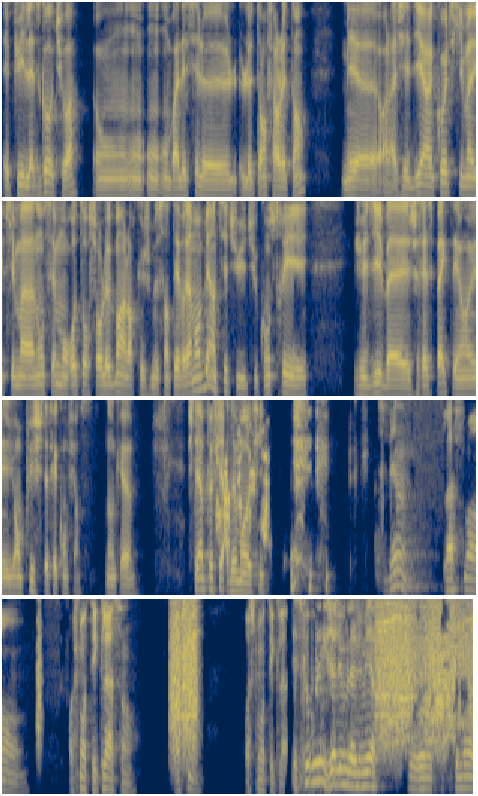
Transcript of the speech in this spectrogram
Et puis let's go tu vois. On, va laisser le, le temps faire le temps. Mais euh, voilà j'ai dit à un coach qui m'a qui m'a annoncé mon retour sur le banc alors que je me sentais vraiment bien. Tu sais tu tu construis je lui ai dit, ben, je respecte et en, plus, je te fais confiance. Donc, euh, j'étais un peu fier de moi aussi. C'est bien. Classement. Franchement, t'es classe. Hein. Franchement, franchement t'es classe. Est-ce que vous voulez que j'allume la lumière pour, euh, pour moi?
